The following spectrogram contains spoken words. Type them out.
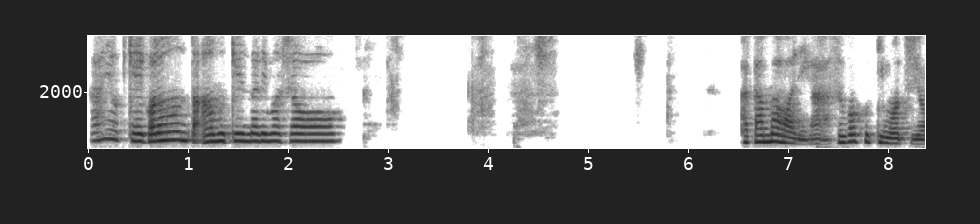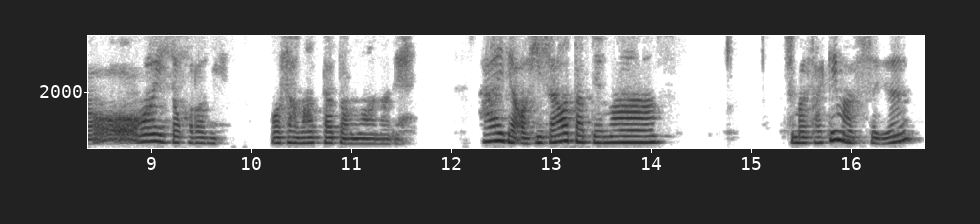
はい、OK。ゴローンと仰向けになりましょう。肩周りがすごく気持ちよいところに収まったと思うので。はい。で、お膝を立てます。つま先まっすぐ。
